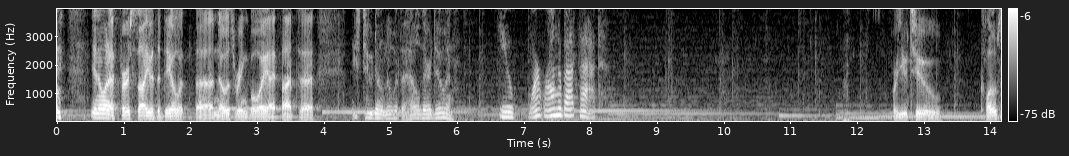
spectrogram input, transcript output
You know, when I first saw you at the deal with the nose ring boy, I thought, uh, these two don't know what the hell they're doing. You weren't wrong about that. Were you two close?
